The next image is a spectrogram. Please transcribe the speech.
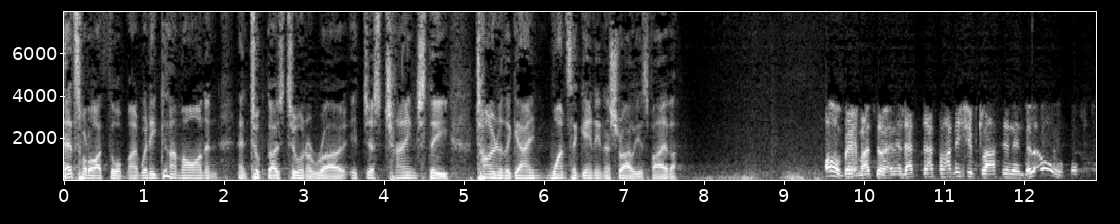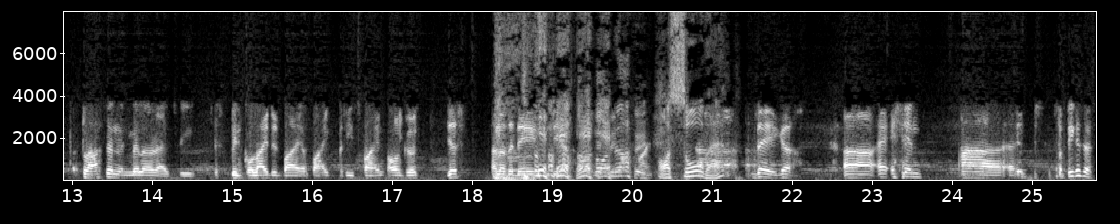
that's what I thought, mate. When he come on and, and took those two in a row, it just changed the tone of the game once again in Australia's favour. Oh, very much so. And that, that partnership, Klaasen and Miller, oh, Klaasen and Miller has been, just been collided by a bike, but he's fine, all good. Just another day. in the I saw that. There you go. Uh, and uh, so because of,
